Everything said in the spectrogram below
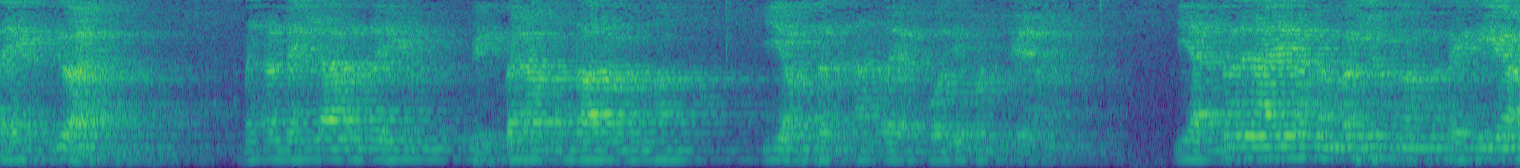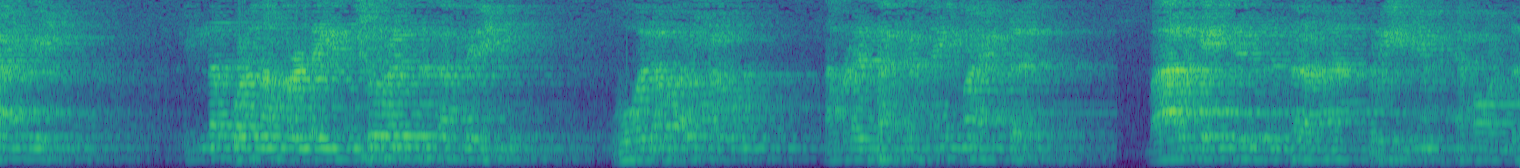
തയ്ക്കുവാൻ നിങ്ങളുടെ എല്ലാവരുടെയും പിൻബലം ഉണ്ടാകണമെന്ന് ഈ അവസരം ഞങ്ങളെ ബോധ്യപ്പെടുത്തുകയാണ്. ഈ അൻപതിനായിരം മെമ്പർഷിപ്പ് നമുക്ക് തരികയാണെങ്കിൽ ഇന്നിപ്പോൾ നമ്മളുടെ ഇൻഷുറൻസ് കമ്പനി ഓരോ വർഷവും നമ്മുടെ സംഘടനയുമായിട്ട് ബാർഗെയിൻ ചെയ്തിട്ടാണ് പ്രീമിയം എമൗണ്ട്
